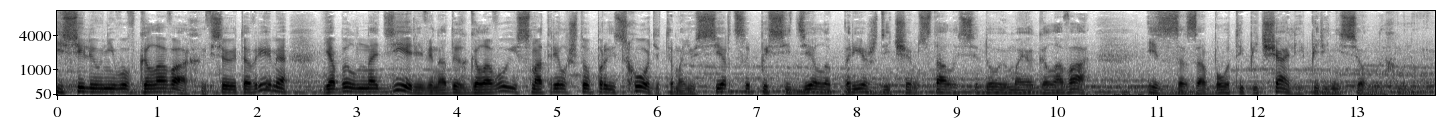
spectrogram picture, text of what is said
и сели у него в головах. И все это время я был на дереве над их головой и смотрел, что происходит, и мое сердце посидело прежде, чем стала седою моя голова из-за забот и печалей, перенесенных мною.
